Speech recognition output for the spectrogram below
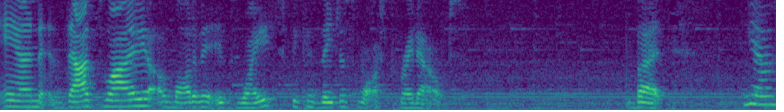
and that's why a lot of it is white because they just washed right out. But yeah,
